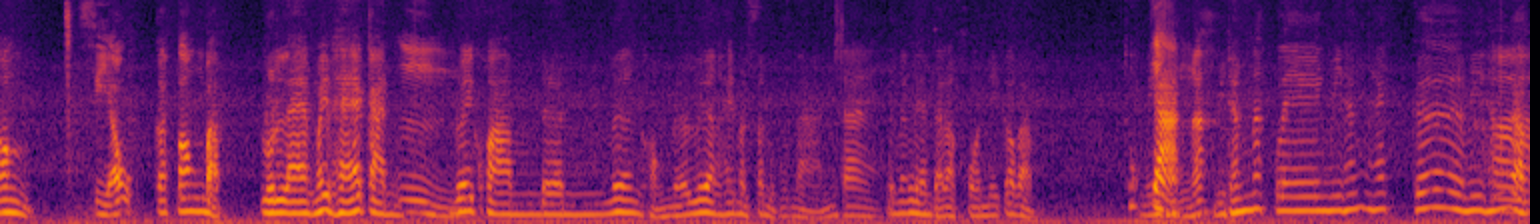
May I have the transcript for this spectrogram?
ต้องเสียว ก็ต้องแบบรุนแรงไม่แพ้กัน อืมด้วยความเดินเรื่องของเนื้อเรื่องให้มันสนุกสนานใช่แล้วนักเรียนแต่ละคนนี่ก็แบบทุกอย่างนะ มีทั้งนักเลงมีทั้งแฮกเกอร์มีทั้งแบบ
